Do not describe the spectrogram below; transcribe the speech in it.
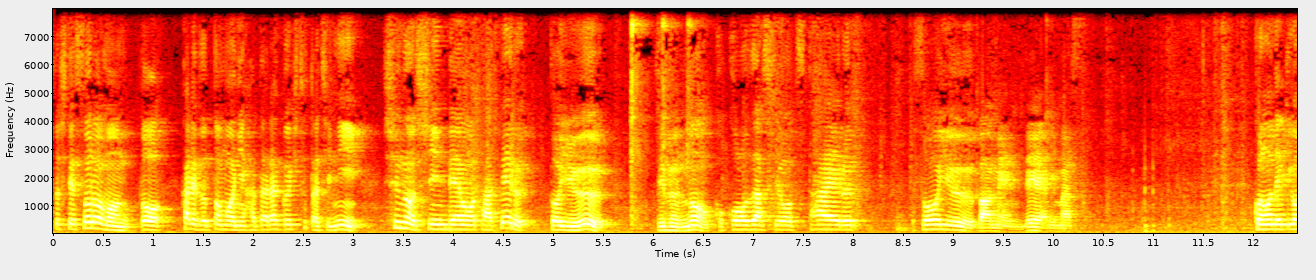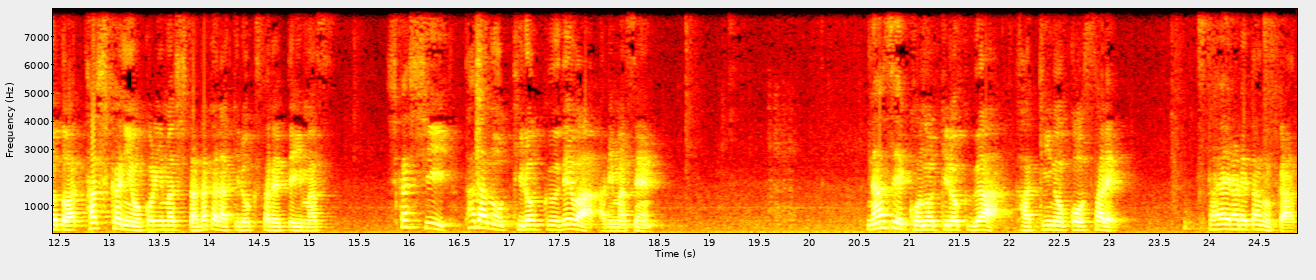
そしてソロモンと彼と共に働く人たちに主の神殿を建てるという自分の志を伝えるそういう場面であります。この出来事は確かに起こりました。だから記録されています。しかしただの記録ではありません。なぜこの記録が書き残され伝えられたのか。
